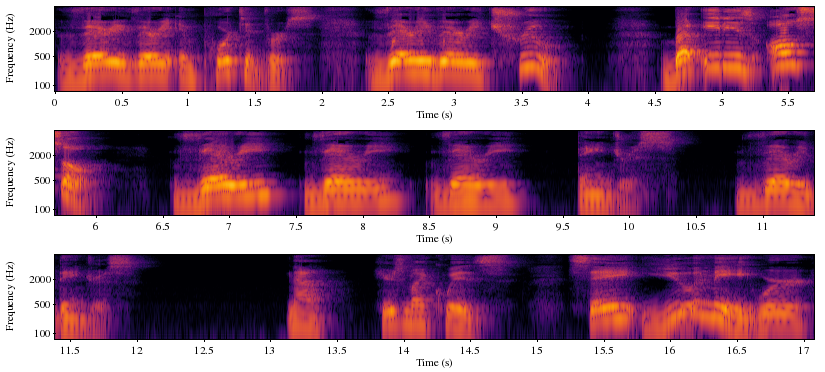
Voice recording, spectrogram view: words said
Very, very important verse. Very, very true. But it is also very, very, very dangerous. Very dangerous. Now, here's my quiz. Say you and me were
